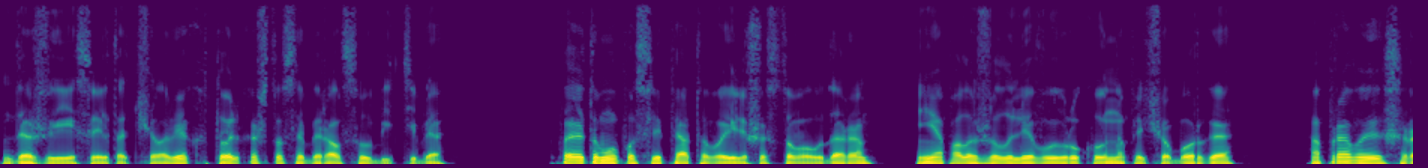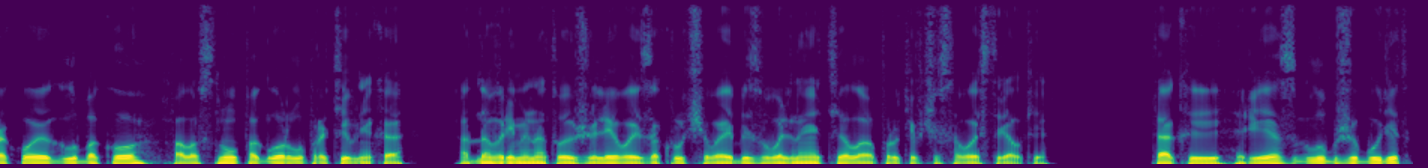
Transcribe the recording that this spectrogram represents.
даже если этот человек только что собирался убить тебя. Поэтому после пятого или шестого удара я положил левую руку на плечо Борга, а правой широко и глубоко полоснул по горлу противника, одновременно той же левой закручивая безвольное тело против часовой стрелки. Так и рез глубже будет,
